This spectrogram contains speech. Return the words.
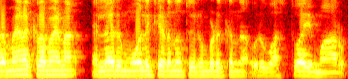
ക്രമേണ ക്രമേണ എല്ലാവരും മൂലക്കിടന്ന് കിടന്ന് തുരുമ്പെടുക്കുന്ന ഒരു വസ്തുവായി മാറും.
